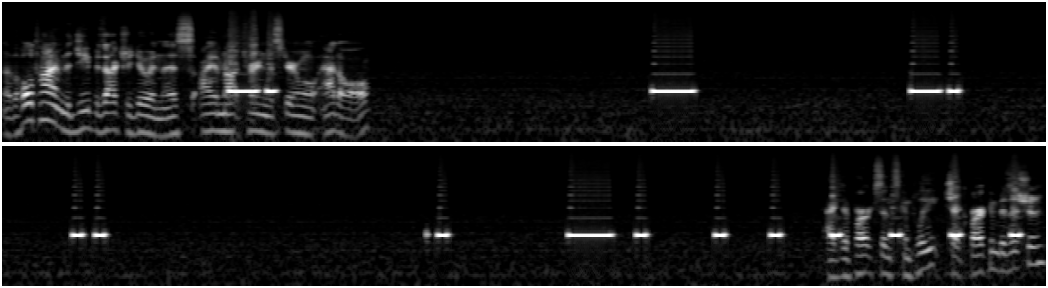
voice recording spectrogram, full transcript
Now the whole time the Jeep is actually doing this, I am not turning the steering wheel at all. ParkSense complete. Check parking position.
